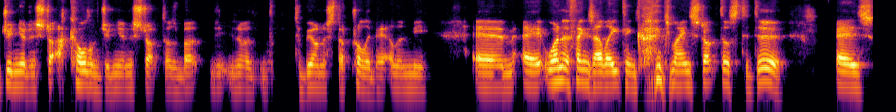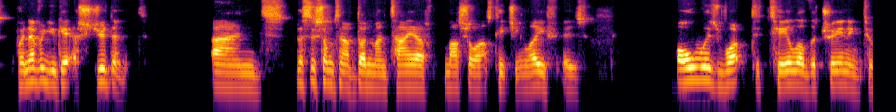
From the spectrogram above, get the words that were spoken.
junior instructor. I call them junior instructors, but you know, to be honest, they're probably better than me. Um, uh, one of the things I like to encourage my instructors to do is whenever you get a student, and this is something I've done my entire martial arts teaching life, is always work to tailor the training to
